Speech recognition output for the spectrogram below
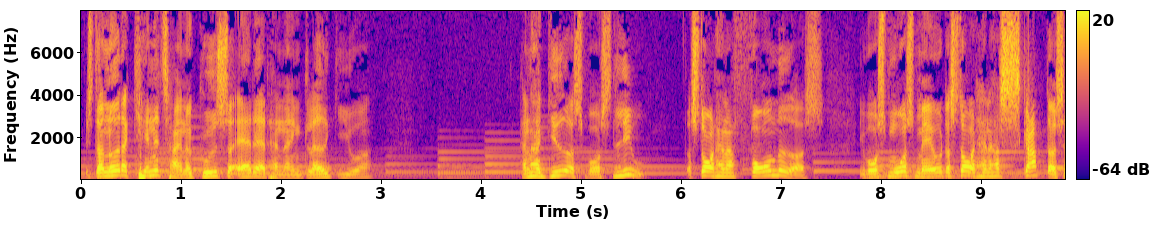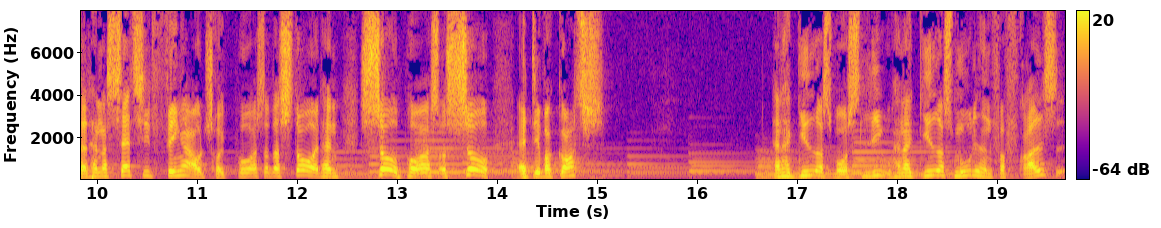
Hvis der er noget, der kendetegner Gud, så er det, at han er en glad giver. Han har givet os vores liv. Der står, at han har formet os i vores mors mave. Der står, at han har skabt os, at han har sat sit fingeraftryk på os. Og der står, at han så på os og så, at det var godt. Han har givet os vores liv. Han har givet os muligheden for frelse.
